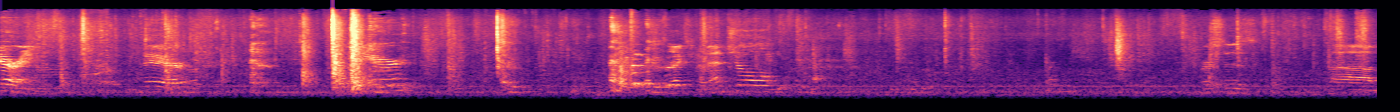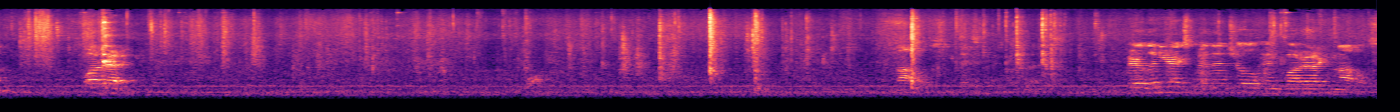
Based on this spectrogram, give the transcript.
comparing, compare linear is exponential versus um, quadratic. Models, basically. Compare linear, exponential, and quadratic models.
